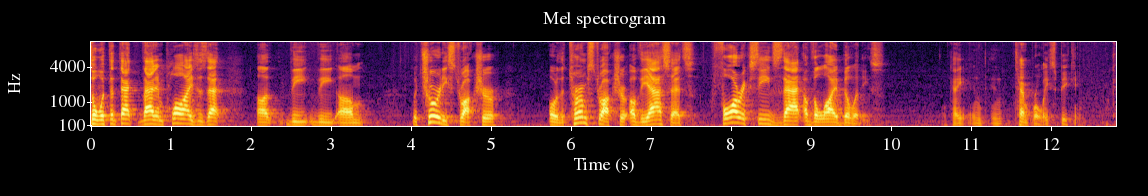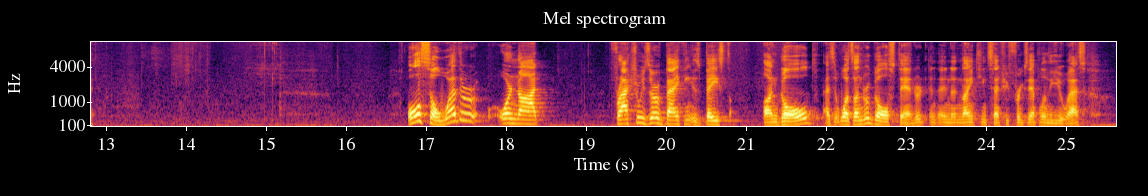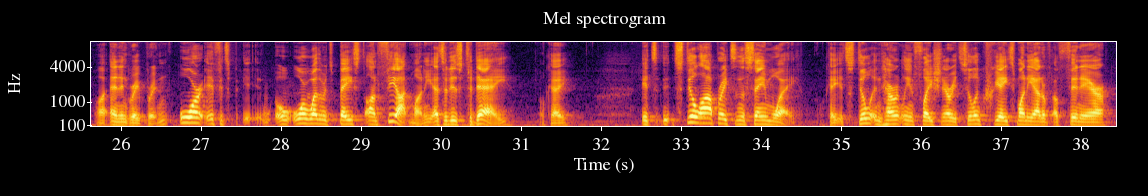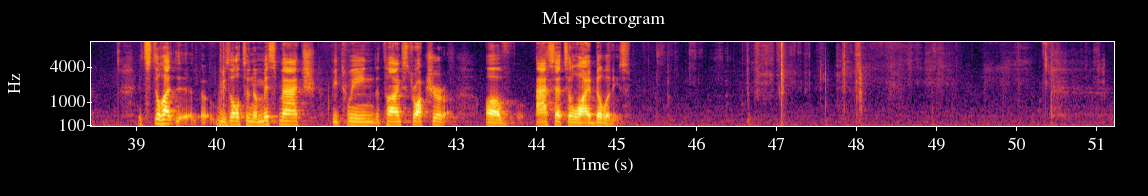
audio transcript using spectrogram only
So what that, that, that implies is that uh, the, the um, maturity structure or the term structure of the assets far exceeds that of the liabilities, okay, in, in temporally speaking. Okay. Also, whether or not fractional reserve banking is based on gold, as it was under a gold standard in, in the 19th century, for example, in the US, uh, and in Great Britain, or, if it's, or, or, whether it's based on fiat money, as it is today, okay, it still operates in the same way. Okay, it's still inherently inflationary. It still creates money out of, of thin air. It still has, uh, results in a mismatch between the time structure of assets and liabilities.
